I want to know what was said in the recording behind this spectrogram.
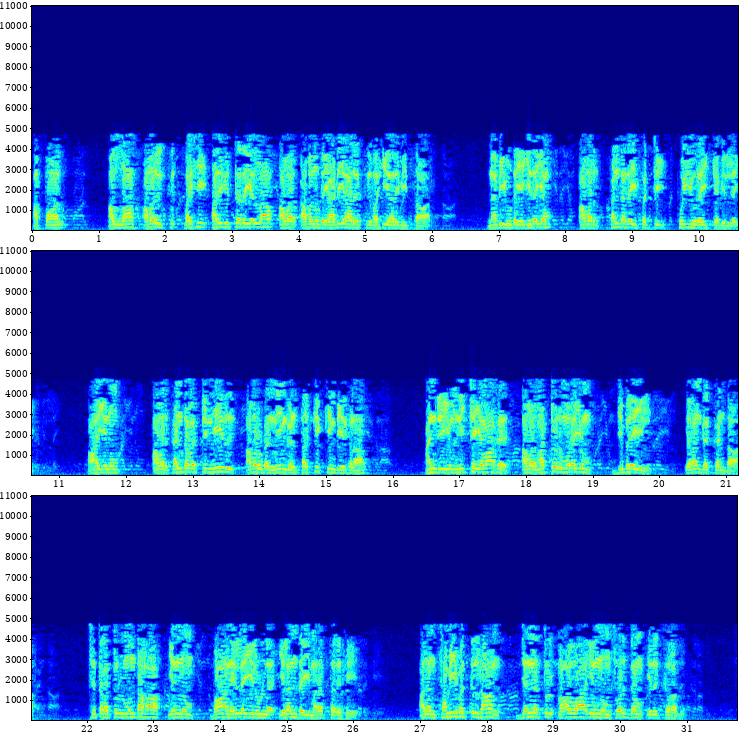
அப்பால் அல்லாஹ் அவருக்கு வகி அறிவித்ததையெல்லாம் அவர் அவனுடைய அடியாருக்கு வகி அறிவித்தார். நபியுடைய இதயம் அவர் கண்டதை பற்றி பொய்யுரைக்கவில்லை. ஆயினும் அவர் கண்டவற்றின் மீது அவருடன் நீங்கள் தர்க்கிக்கின்றீர்களா? அன்றியும் நிச்சயமாக அவர் மற்றொரு முறையும் ஜிப்ரேயில் இறங்கக் கண்டார். சித்திரத்துல் முந்தகா என்னும் வானெல்லையில் உள்ள இலந்தை மரத்தருகே. அதன் சமீபத்தில்தான் ஜன்னத்துல் மாவா என்னும் சொர்க்கம் இருக்கிறது.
